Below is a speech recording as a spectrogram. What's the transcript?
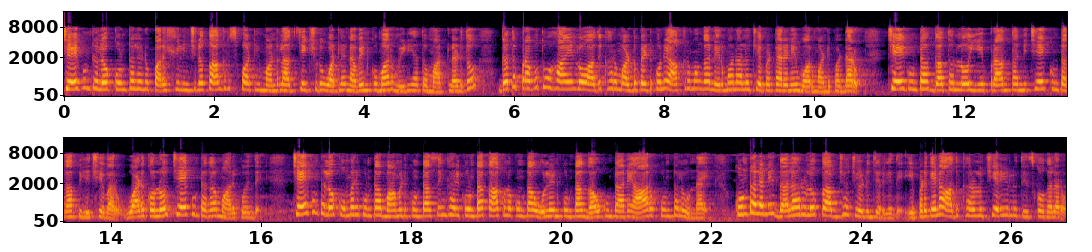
చేగుంటలో కుంటలను పరిశీలించిన కాంగ్రెస్ పార్టీ మండల అధ్యక్షుడు వడ్ల నవీన్ కుమార్ మీడియాతో మాట్లాడుతూ గత ప్రభుత్వ హాయంలో అధికారం అడ్డుపెట్టుకుని అక్రమంగా నిర్మాణాలు చేపట్టారని వారు మండిపడ్డారు. చేగుంట గతంలో ఈ ప్రాంతాన్ని చేకుంటగా పిలిచేవారు. వాడుకల్లో చేకుంటగా మారిపోయింది. చేకుంటలో కుమ్మరికుంట మామిడికుంట సింగరికుంట కాకులకుంట ఉల్లెన్కుంట గౌకుంట అనే ఆరు కుంటలు ఉన్నాయి. కుంటలని దళారులు కబ్జా చేయడం జరిగింది. ఇప్పటికైనా అధికారులు చర్యలు తీసుకోగలరు.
